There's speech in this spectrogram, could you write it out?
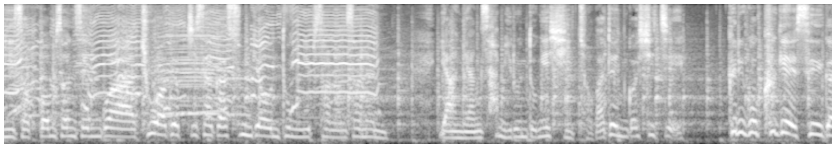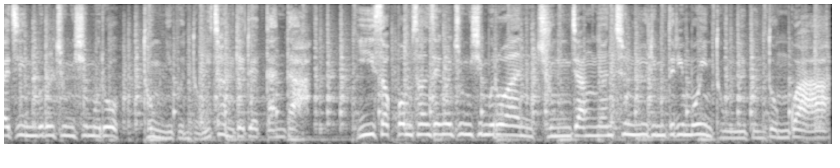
이석범 선생과 조화벽 지사가 숨겨온 독립선언서는 양양 3.1운동의 시초가 된 것이지. 그리고 크게 세 가지 인물을 중심으로 독립운동이 전개됐단다. 이석범 선생을 중심으로 한 중장년층 유림들이 모인 독립운동과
